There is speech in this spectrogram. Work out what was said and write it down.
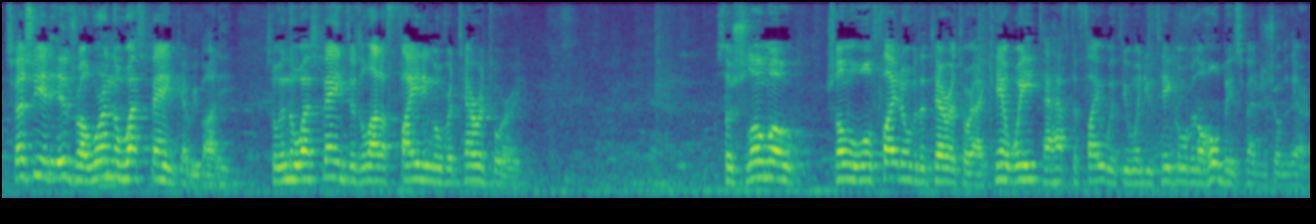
especially in Israel. We're in the West Bank, everybody. So in the West Bank, there's a lot of fighting over territory. So Shlomo, Shlomo we'll fight over the territory. I can't wait to have to fight with you when you take over the whole beis medrash over there.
